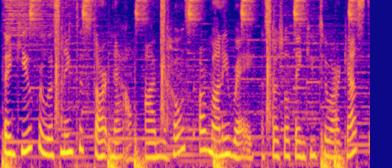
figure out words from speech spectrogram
Thank you for listening to Start Now. I'm your host, Armani Ray. A special thank you to our guests,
